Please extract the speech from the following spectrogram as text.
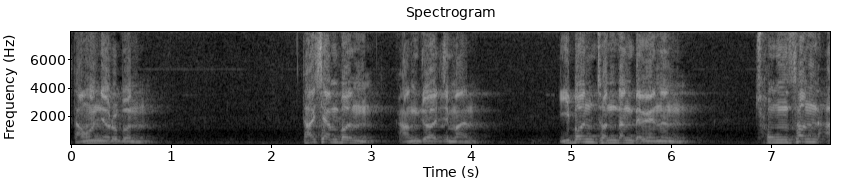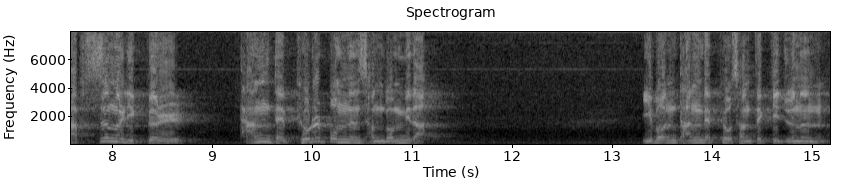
당원 여러분, 다시 한번 강조하지만 이번 전당대회는 총선 압승을 이끌 당대표를 뽑는 선거입니다. 이번 당대표 선택 기준은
